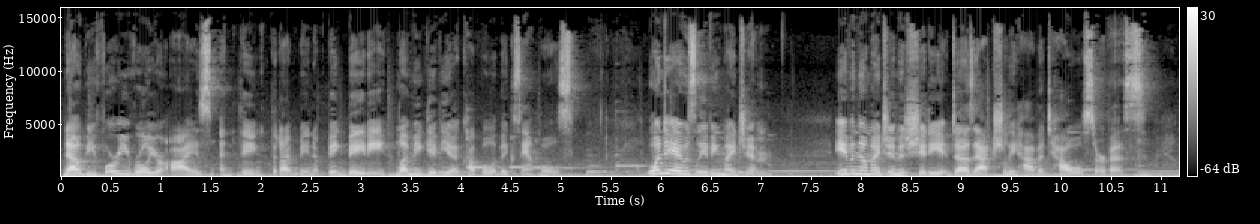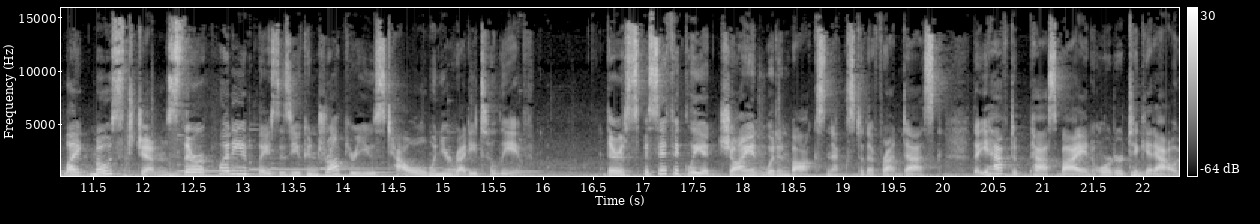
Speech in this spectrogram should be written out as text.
Now, before you roll your eyes and think that I'm being a big baby, let me give you a couple of examples. One day I was leaving my gym. Even though my gym is shitty, it does actually have a towel service. Like most gyms, there are plenty of places you can drop your used towel when you're ready to leave. There is specifically a giant wooden box next to the front desk that you have to pass by in order to get out.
